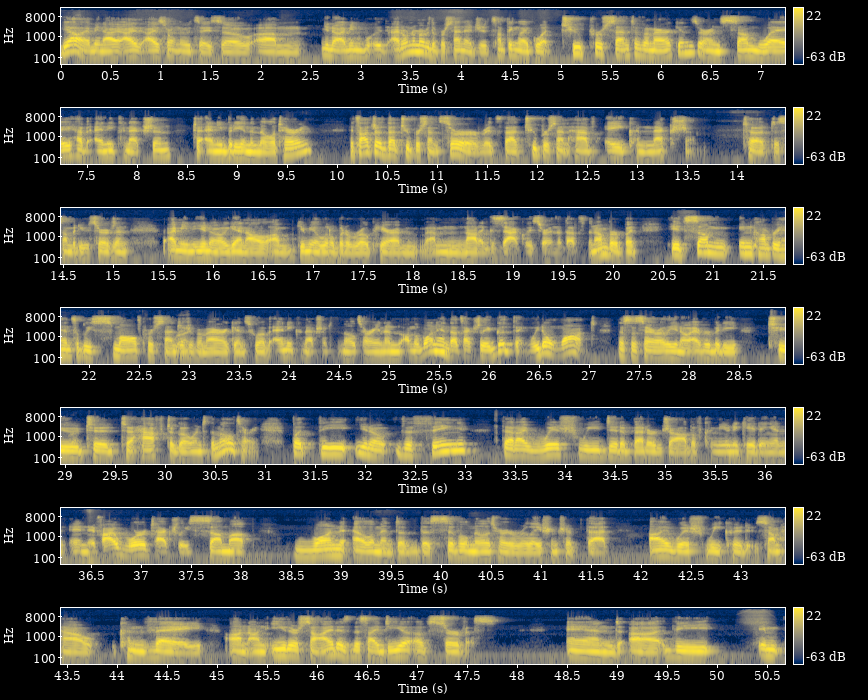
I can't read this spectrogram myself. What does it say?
Yeah, I mean, I, I, certainly would say so. Um, you know, I mean, I don't remember the percentage. It's something like what two percent of Americans are in some way have any connection to anybody in the military. It's not just that two percent serve; it's that two percent have a connection to, to somebody who serves. And I mean, you know, again, I'll um, give me a little bit of rope here. I'm, I'm not exactly certain that that's the number, but it's some incomprehensibly small percentage right. of Americans who have any connection to the military. And on the one hand, that's actually a good thing. We don't want necessarily, you know, everybody to to to have to go into the military. But the you know the thing that I wish we did a better job of communicating, and and if I were to actually sum up one element of the civil military relationship that I wish we could somehow convey on on either side is this idea of service. And uh, the and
